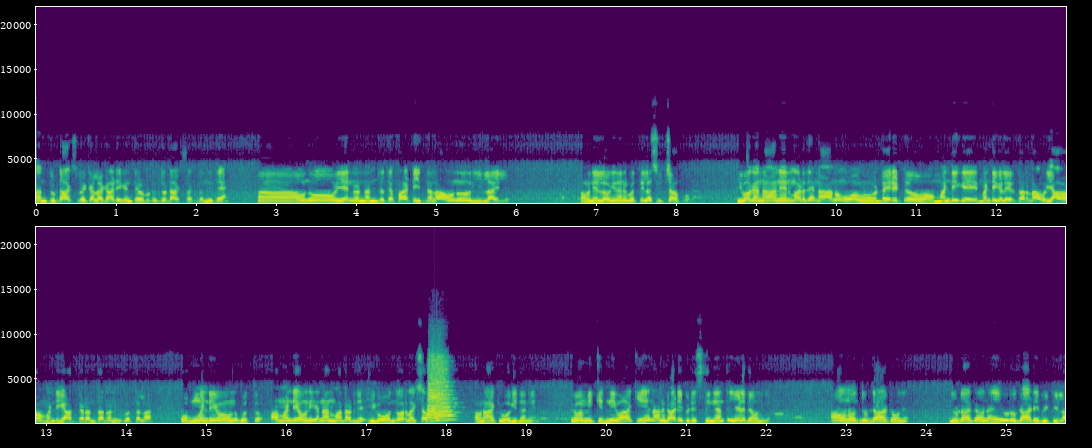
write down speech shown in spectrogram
ನಾನು ದುಡ್ಡು ಹಾಕ್ಸ್ಬೇಕಲ್ಲ ಗಾಡಿಗೆ ಅಂತ ಹೇಳ್ಬಿಟ್ಟು ದುಡ್ಡು ಹಾಕ್ಸಕ್ಕೆ ಬಂದಿದ್ದೆ. ಅವನು ಏನು ನನ್ನ ಜೊತೆ ಪಾರ್ಟಿ ಇದ್ನಲ್ಲ, ಅವನು ಇಲ್ಲ ಇಲ್ಲಿ. ಅವನು ಎಲ್ಲೋಗಿದ್ದಾನೆ ಗೊತ್ತಿಲ್ಲ ಸ್ವಿಚ್ ಆಫ್ ಇವಾಗ ನಾನೇನು ಮಾಡಿದೆ ನಾನು ಡೈರೆಕ್ಟ್ ಮಂಡಿಗೆ ಮಂಡಿಗಳು ಇರ್ತಾರಲ್ಲ ಅವ್ರು ಯಾವ ಮಂಡಿಗೆ ಹಾಕ್ತಾರಂತ ನನಗೆ ಗೊತ್ತಲ್ಲ. ಒಬ್ಬ ಮಂಡಿ ಅವನು ಗೊತ್ತು. ಆ ಮಂಡಿ ಅವನಿಗೆ ನಾನು ಮಾತಾಡಿದೆ. ಈಗ ಒಂದೂವರೆ ಲಕ್ಷ ಅವ್ನು ಹಾಕಿ ಹೋಗಿದ್ದಾನೆ. ಇವಾಗ ಮಿಕ್ಕಿದ್ ನೀವು ಹಾಕಿ ನಾನು ಗಾಡಿ ಬಿಡಿಸ್ತೀನಿ ಅಂತ ಹೇಳಿದೆ ಅವನಿಗೆ. ಅವನು ದುಡ್ಡು ಹಾಕವನೆ. ದುಡ್ಡು ಹಾಕವನೆ ಇವರು ಗಾಡಿ ಬಿಟ್ಟಿಲ್ಲ.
